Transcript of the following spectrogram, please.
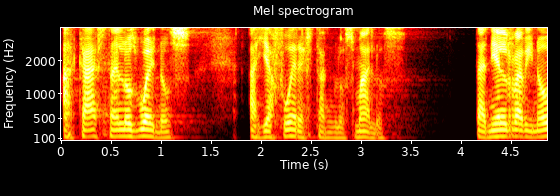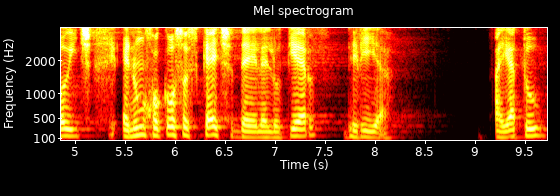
Acá están los buenos, allá afuera están los malos. Daniel Rabinovich, en un jocoso sketch de Lelutier, diría, allá tú,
